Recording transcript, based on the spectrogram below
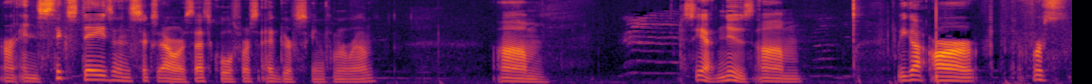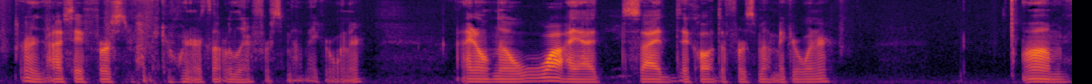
or in six days and six hours. That's cool. First Edgar skin coming around. Um, so yeah, news. Um, we got our first or I say first map maker winner. It's not really our first map maker winner. I don't know why I decided to call it the first map maker winner. Um.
